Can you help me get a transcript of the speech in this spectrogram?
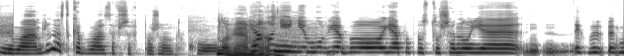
mówiłam, że Nastka była zawsze w porządku. No wiem, Ja ale o niej nie mówię, bo ja po prostu szanuję, mm, jakby, jakby...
